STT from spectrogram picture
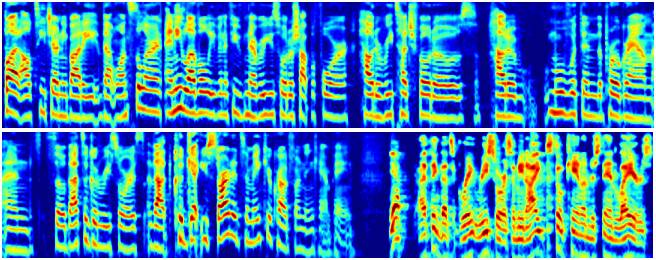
But I'll teach anybody that wants to learn any level, even if you've never used Photoshop before, how to retouch photos, how to move within the program. And so that's a good resource that could get you started to make your crowdfunding campaign. Yeah, I think that's a great resource. I mean, I still can't understand layers.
